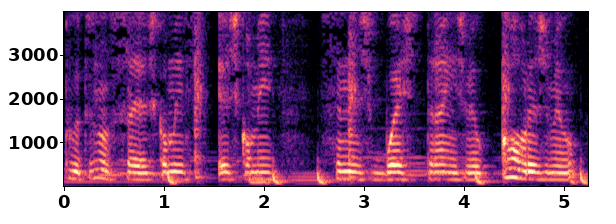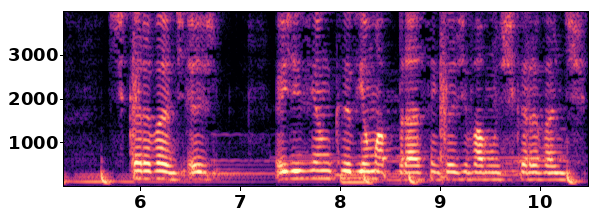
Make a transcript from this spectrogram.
puto, não sei, eles comem, eles comem cenas bués estranhas, meu, cobras, meu, escaravelhos. Eles, eles diziam que havia uma praça em que eles levavam os escaravelhos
